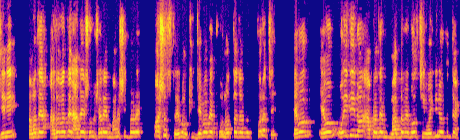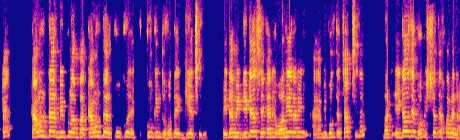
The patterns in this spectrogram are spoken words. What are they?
যিনি আমাদের আদালতের আদেশ অনুসারে মানসিকভাবে অসুস্থ এবং যেভাবে খুন হত্যাযজ্ঞ করেছে এবং এবং ওই দিনও আপনাদের মাধ্যমে বলছি ওই দিনও কিন্তু একটা কাউন্টার বিপ্লব বা কাউন্টার কু কু কিন্তু হতে গিয়েছিল। এটা আমি ডিটেলস এখানে ওয়ান ইয়ার আমি আমি বলতে চাচ্ছি না বাট এটাও যে ভবিষ্যতে হবে না।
